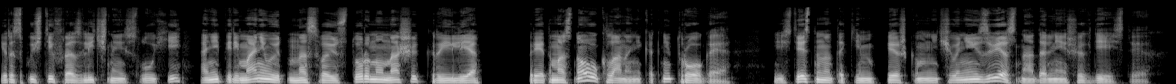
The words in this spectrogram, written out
и распустив различные слухи, они переманивают на свою сторону наши крылья, при этом основу клана никак не трогая, Естественно, таким пешкам ничего не известно о дальнейших действиях.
